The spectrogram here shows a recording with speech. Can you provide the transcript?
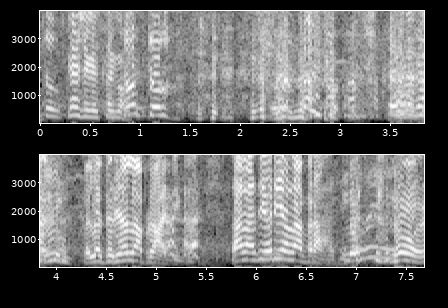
Ti piace questa cosa? Per la teoria alla pratica. Dalla teoria alla pratica. No,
